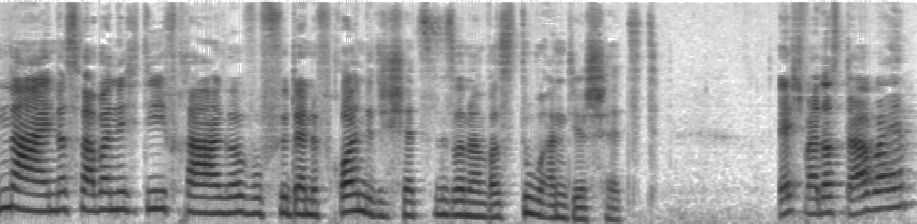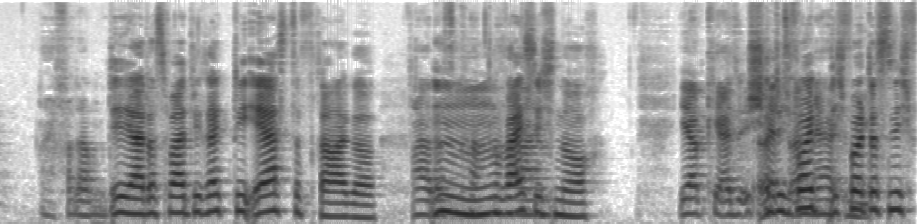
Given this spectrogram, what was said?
Nein, das war aber nicht die Frage, wofür deine Freunde dich schätzen, sondern was du an dir schätzt. Echt, war das dabei? Verdammt. Ja, das war direkt die erste Frage. Ah, das Mhm, weiß ich noch. Ja, okay, also ich Und schätze ich wollte halt nichts. das nicht,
